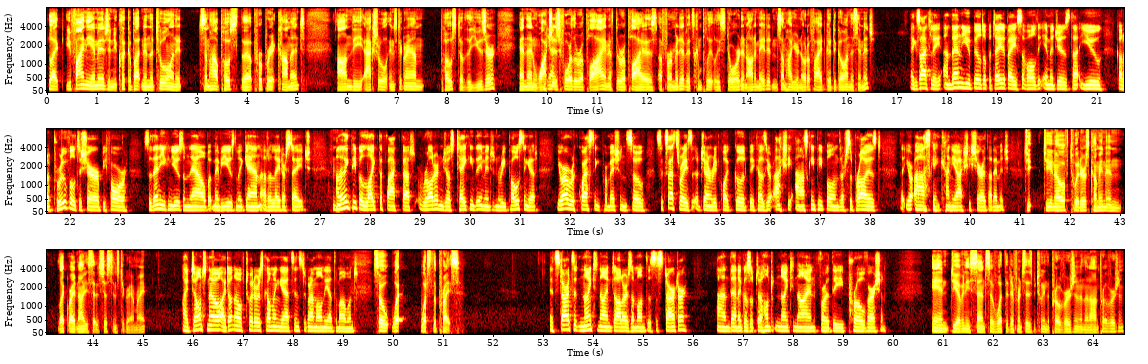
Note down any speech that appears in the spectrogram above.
like you find the image and you click a button in the tool and it somehow posts the appropriate comment on the actual Instagram post of the user and then watches Yeah. for the reply and if the reply is affirmative it's completely stored and automated and somehow you're notified good to go on this image? Exactly. And then you build up a database of all the images that you got approval to share before. So then you can use them now, but maybe use them again at a later stage. And I think people like the fact that rather than just taking the image and reposting it, you are requesting permission. So success rates are generally quite good because you're actually asking people and they're surprised that you're asking, can you actually share that image? Do, do you know if Twitter's coming in like right now you said it's just Instagram, right? I don't know. I don't know if Twitter is coming. Yeah, it's Instagram only at the moment. So what what's the price? It starts at $99 a month as the starter, and then it goes up to $199 for the pro version. And do you have any sense of what the difference is between the pro version and the non-pro version?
